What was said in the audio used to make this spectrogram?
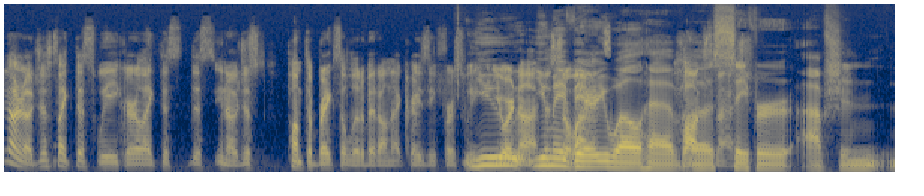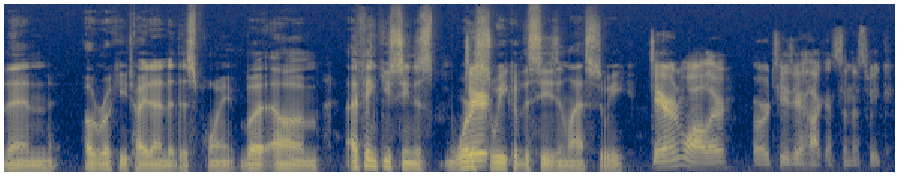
No, no, no, just like this week or like this this you know just pump the brakes a little bit on that crazy first week. you are not. you may Mr. very well have a safer option than a rookie tight end at this point. But um, I think you've seen his worst Jer- week of the season last week. Darren Waller or T.J. Hockenson this week.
